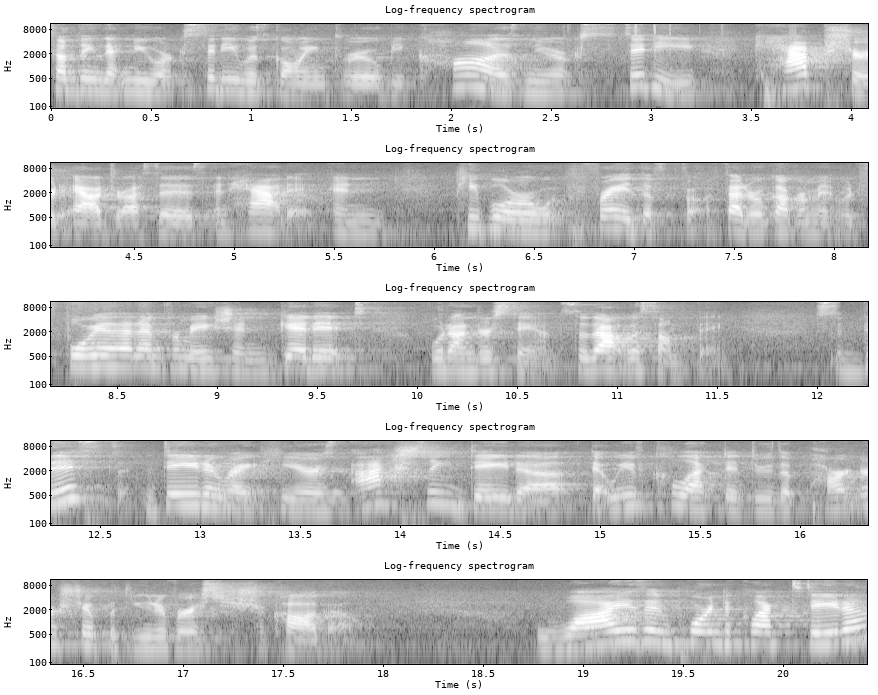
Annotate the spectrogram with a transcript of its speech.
something that New York City was going through because New York City captured addresses and had it. And people were afraid the federal government would FOIA that information, get it, would understand. So that was something. This data right here is actually data that we've collected through the partnership with University of Chicago. Why is it important to collect data?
